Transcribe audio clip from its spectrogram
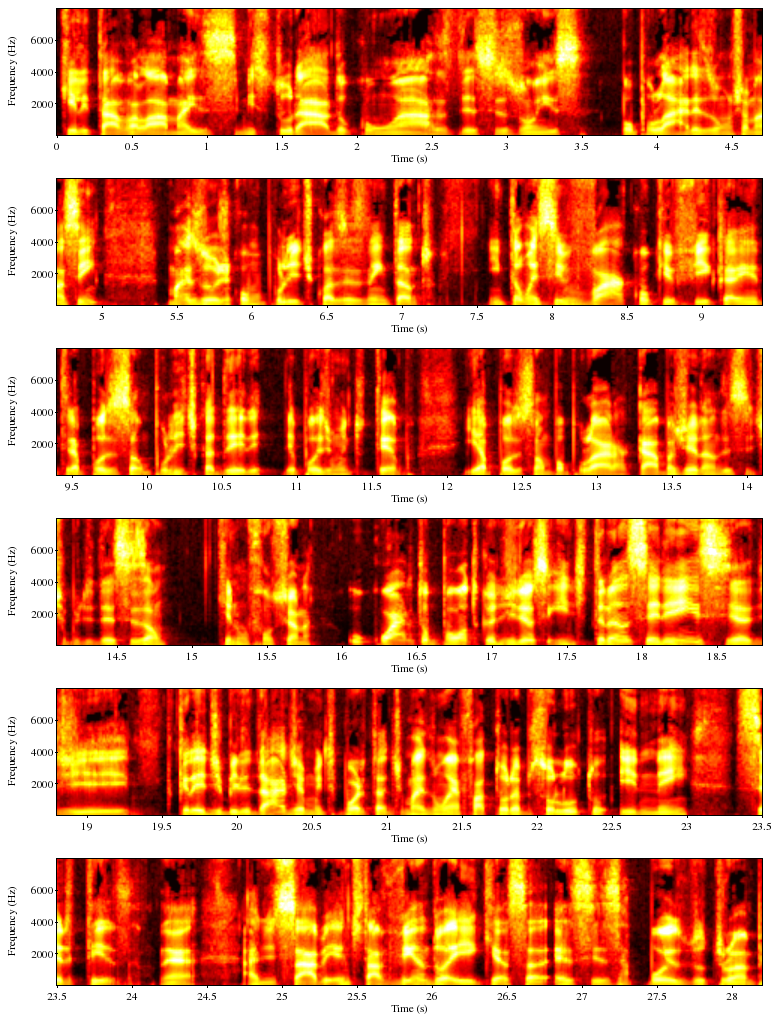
que ele estava lá mais misturado com as decisões populares, vamos chamar assim, mas hoje, como político, às vezes nem tanto. Então, esse vácuo que fica entre a posição política dele, depois de muito tempo, e a posição popular acaba gerando esse tipo de decisão que não funciona. O quarto ponto que eu diria é o seguinte: transferência de credibilidade é muito importante, mas não é fator absoluto e nem certeza. Né? A gente sabe, a gente está vendo aí que essa, esses apoios do Trump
